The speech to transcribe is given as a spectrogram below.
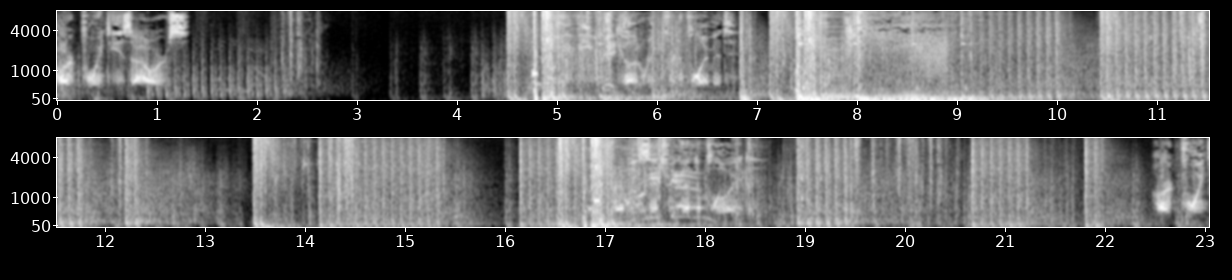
Hardpoint is ours. UAV recon ready for deployment. Friendly sentry gun deployed. Hardpoint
